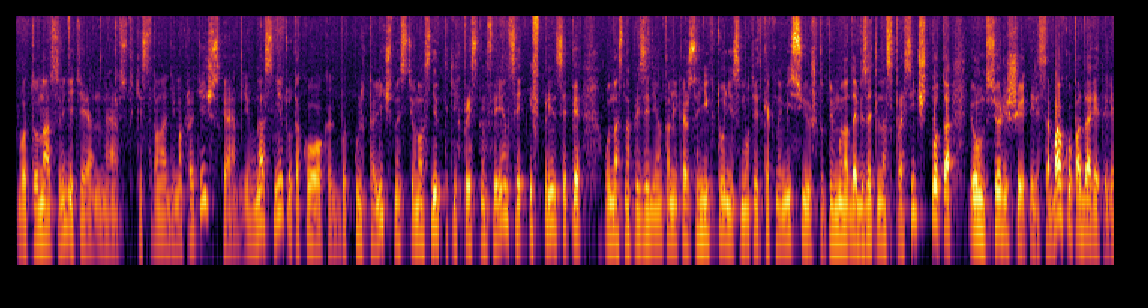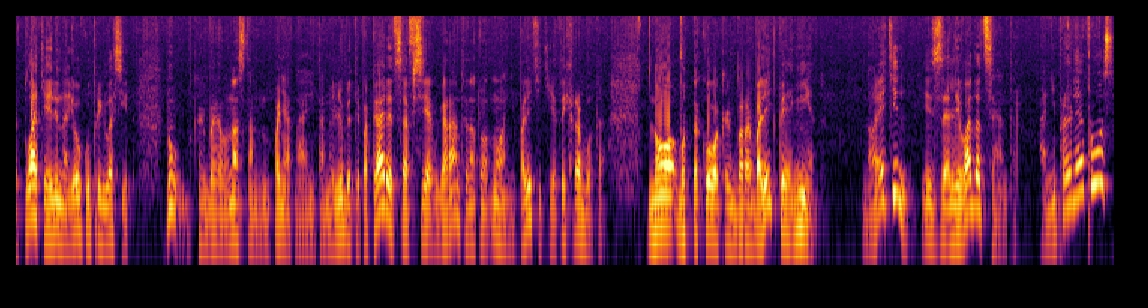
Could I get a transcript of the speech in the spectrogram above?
вот у нас, видите, э, все-таки страна демократическая, и у нас нету такого как бы культа личности, у нас нет таких пресс-конференций, и в принципе у нас на президента, мне кажется, никто не смотрит как на мессию, что-то ему надо обязательно спросить что-то, и он все решит. Или собаку подарит, или платье, или на елку пригласит. Ну, как бы у нас там, ну, понятно, они там и любят и попиариться, все гаранты на то, ну, они политики, это их работа. Но вот такого как бы раболепия нет. Но эти из Левада-центр, они провели опрос.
